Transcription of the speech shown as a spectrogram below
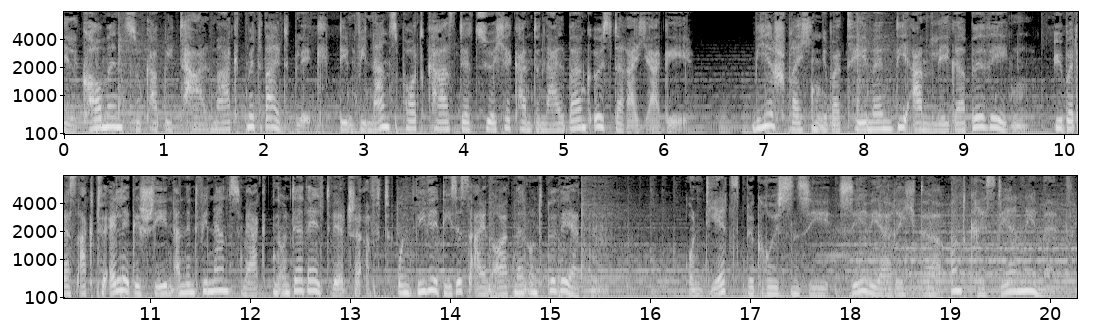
Willkommen zu Kapitalmarkt mit Weitblick, dem Finanzpodcast der Zürcher Kantonalbank Österreich AG. Wir sprechen über Themen, die Anleger bewegen, über das aktuelle Geschehen an den Finanzmärkten und der Weltwirtschaft und wie wir dieses einordnen und bewerten. Und jetzt begrüßen Sie Silvia Richter und Christian Nemeth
